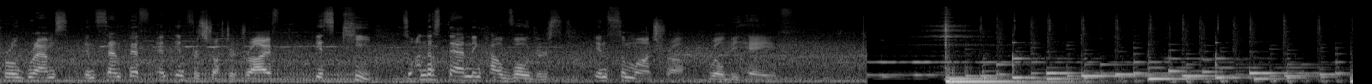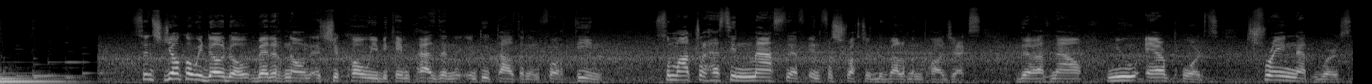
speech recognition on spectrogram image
programs, incentive, and infrastructure drive is key to understanding how voters in Sumatra will behave. Since Joko Widodo, better known as Jokowi, became president in 2014, Sumatra has seen massive infrastructure development projects. There are now new airports, train networks,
